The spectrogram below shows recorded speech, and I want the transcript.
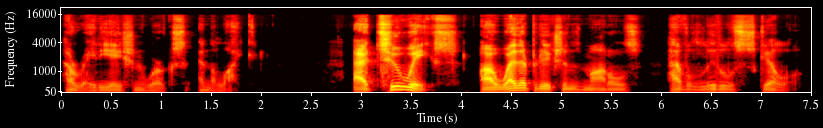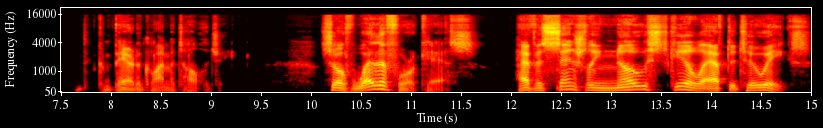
how radiation works, and the like. At two weeks, our weather predictions models have little skill compared to climatology. So, if weather forecasts have essentially no skill after two weeks,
